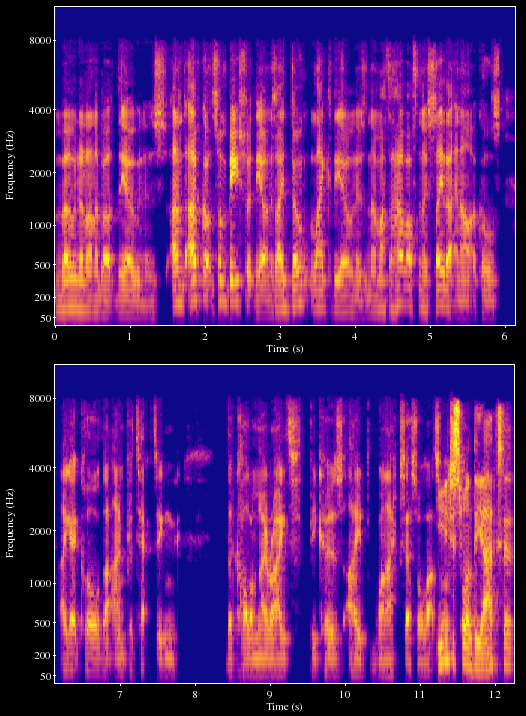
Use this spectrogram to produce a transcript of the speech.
moaning on about the owners and i've got some beefs with the owners i don't like the owners and no matter how often i say that in articles i get called that i'm protecting the column I write because I want access all that. Stuff. You just want the access.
